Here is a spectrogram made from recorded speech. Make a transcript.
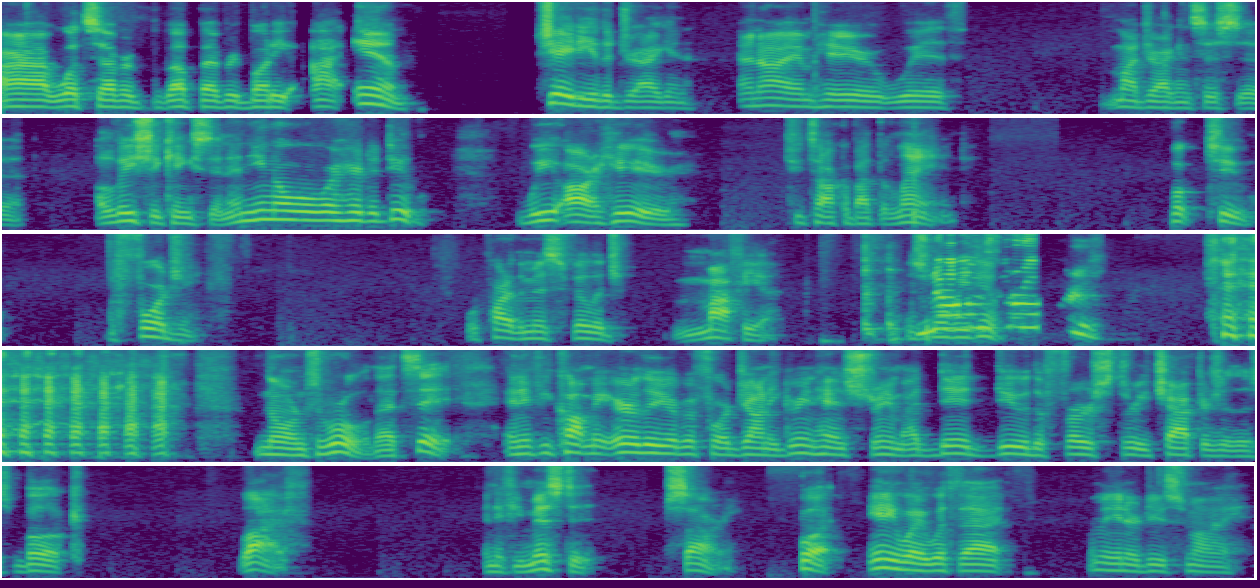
All right, what's ever up, everybody? I am JD the Dragon, and I am here with my dragon sister, Alicia Kingston. And you know what we're here to do? We are here to talk about the land. Book two, The Forging. We're part of the Mist Village Mafia. That's No what we do. Norm's rule. That's it. And if you caught me earlier before Johnny Greenhand's stream, I did do the first three chapters of this book live. And if you missed it, sorry. But anyway, with that, let me introduce my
